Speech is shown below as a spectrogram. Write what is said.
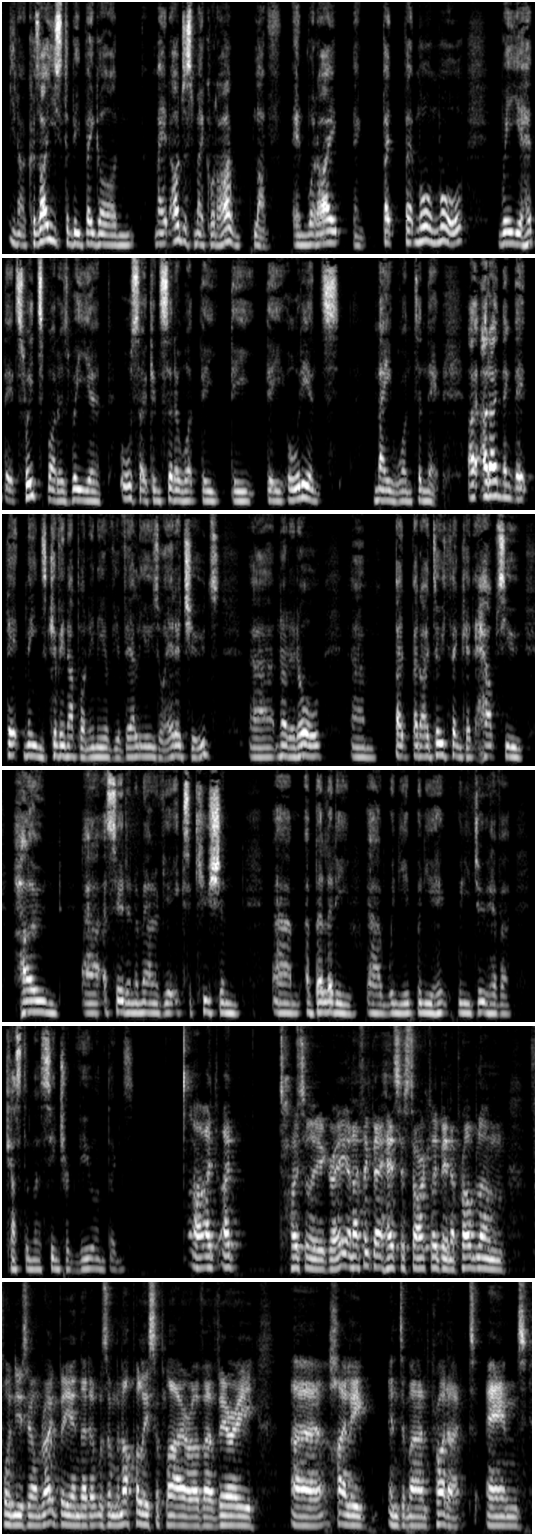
you know, because I used to be big on, mate, I'll just make what I love and what I think. But, but more and more, where you hit that sweet spot is where you also consider what the, the, the audience may want in that. I, I don't think that that means giving up on any of your values or attitudes, uh, not at all. Um, but, but I do think it helps you hone uh, a certain amount of your execution um, ability uh, when you when you when you do have a customer centric view on things. Uh, I, I totally agree, and I think that has historically been a problem for New Zealand rugby in that it was a monopoly supplier of a very uh, highly in demand product, and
